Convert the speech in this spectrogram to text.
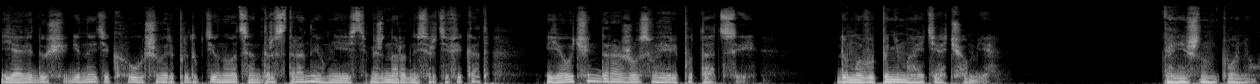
Я ведущий генетик лучшего репродуктивного центра страны, у меня есть международный сертификат, и я очень дорожу своей репутацией. Думаю, вы понимаете, о чем я. Конечно, он понял.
